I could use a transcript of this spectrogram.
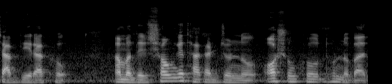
চাপ দিয়ে রাখো। আমাদের সঙ্গে থাকার জন্য অসংখ্য ধন্যবাদ।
